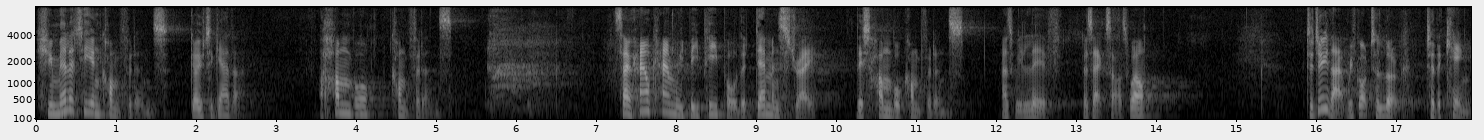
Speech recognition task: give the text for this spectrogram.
humility and confidence go together a humble confidence. So, how can we be people that demonstrate this humble confidence as we live as exiles? Well, to do that, we've got to look to the king.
